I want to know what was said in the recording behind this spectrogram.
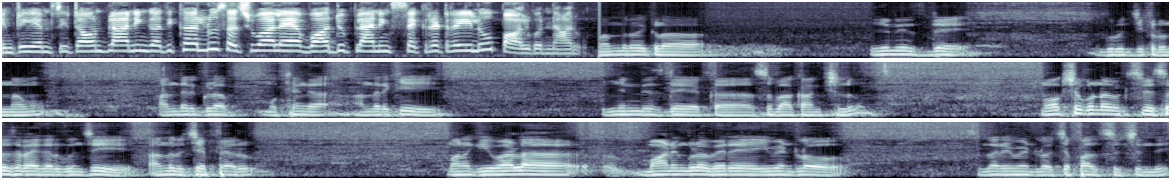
ఎంటీఎంసీ టౌన్ ప్లానింగ్ అధికారులు సచివాలయ వార్డు ప్లానింగ్ సెక్రటరీలు పాల్గొన్నారు. అందరూ ఇక్కడ డే గురించి ఇక్కడ ఉన్నాము. అందరికి కూడా ముఖ్యంగా అందరికీ ఇంజనీర్స్ డే యొక్క శుభాకాంక్షలు. మోక్షగుండ విశ్వేశ్వరరాయ గారి గురించి అందరూ చెప్పారు. మనకి ఇవాళ మార్నింగ్ కూడా వేరే ఈవెంట్లో సుందర ఈవెంట్లో చెప్పాల్సి వచ్చింది.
